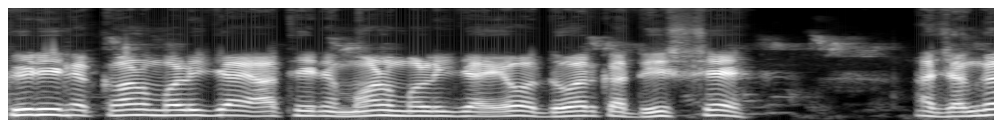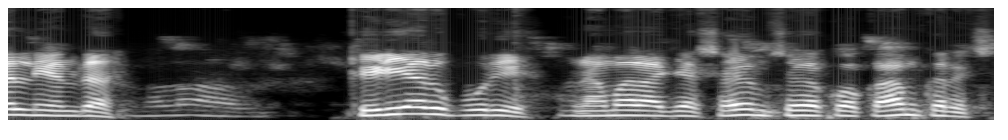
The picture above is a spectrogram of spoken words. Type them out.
કીડીને કણ મળી જાય, હાથીને મણ મળી જાય એવો દ્વારકાધીશ છે. આ જંગલની અંદર કીડિયારું પૂરી અને અમારા જે સ્વયંસેવકો કામ કરે છે.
